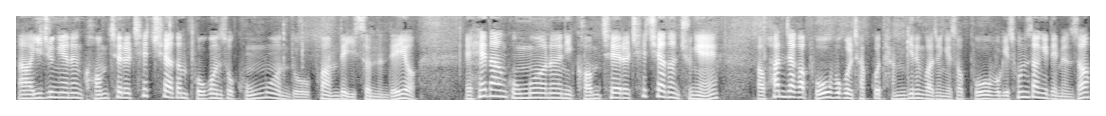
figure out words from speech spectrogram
아, 이 중에는 검체를 채취하던 보건소 공무원도 포함돼 있었는데요. 해당 공무원은 이 검체를 채취하던 중에 환자가 보호복을 잡고 당기는 과정에서 보호복이 손상이 되면서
